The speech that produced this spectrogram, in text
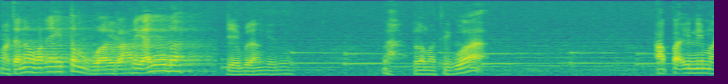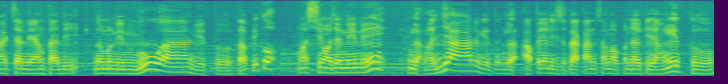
macannya warnanya hitam gua lari aja udah. Dia bilang gitu lah dalam hati gua apa ini macan yang tadi nemenin gua gitu. Tapi kok masih macan ini nggak ngejar gitu nggak apa yang diceritakan sama pendaki yang itu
